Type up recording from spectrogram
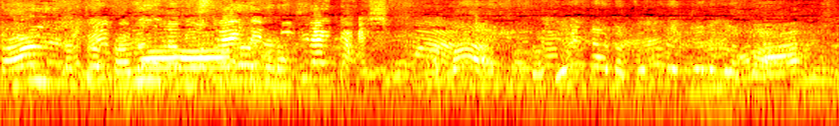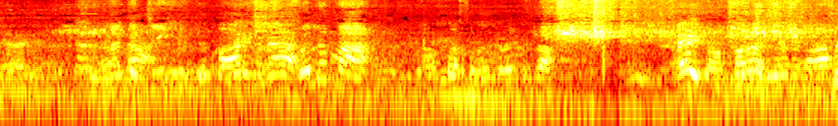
தாலி கட்ட அப்பா, வேண்டாம் அந்த பொண்ணை கேளுங்களப்பா.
